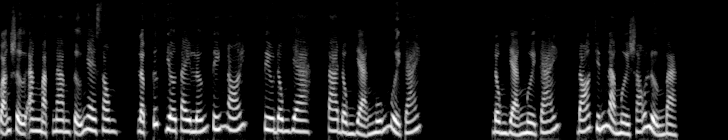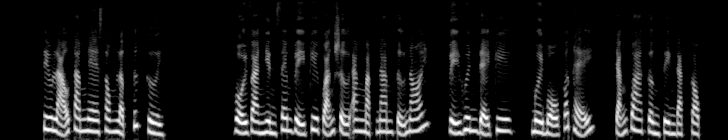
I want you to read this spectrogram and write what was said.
Quản sự ăn mặc nam tử nghe xong, lập tức giơ tay lớn tiếng nói, tiêu đông gia, ta đồng dạng muốn 10 cái. Đồng dạng 10 cái, đó chính là 16 lượng bạc. Tiêu lão tam nghe xong lập tức cười. Vội vàng nhìn xem vị kia quản sự ăn mặc nam tử nói, vị huynh đệ kia, 10 bộ có thể, chẳng qua cần tiền đặt cọc,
